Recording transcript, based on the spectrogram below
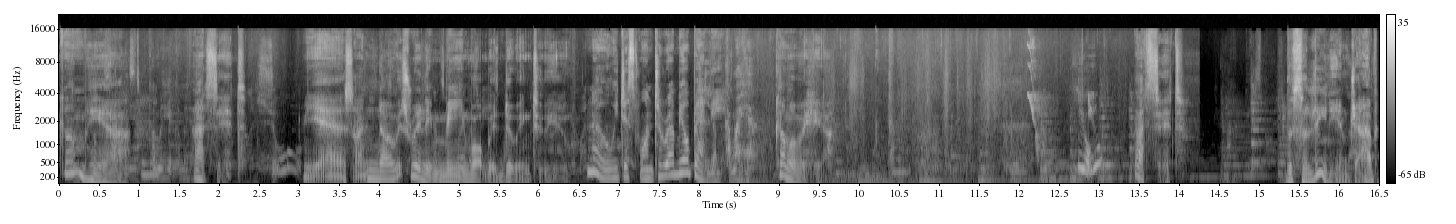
Come here. That's it. Yes, I know it's really mean what we're doing to you. No, we just want to rub your belly. Come over here. That's it. The selenium jab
